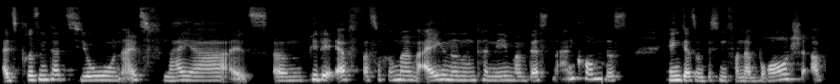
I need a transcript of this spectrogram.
als Präsentation, als Flyer, als ähm, PDF, was auch immer im eigenen Unternehmen am besten ankommt. Das hängt ja so ein bisschen von der Branche ab,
